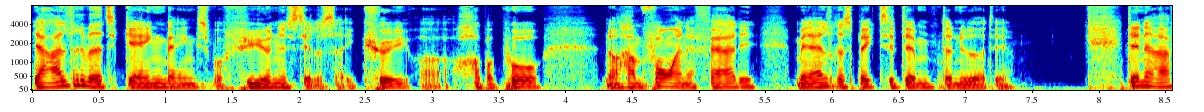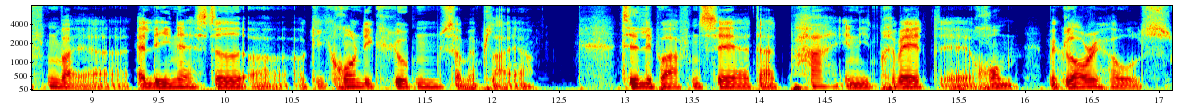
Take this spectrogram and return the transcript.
Jeg har aldrig været til gangbangs, hvor fyrene stiller sig i kø og hopper på, når ham foran er færdig, men alt respekt til dem, der nyder det. Denne aften var jeg alene afsted og, og gik rundt i klubben, som jeg plejer. Tidligt på aftenen ser jeg, at der er et par inde i et privat øh, rum med glory holes.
